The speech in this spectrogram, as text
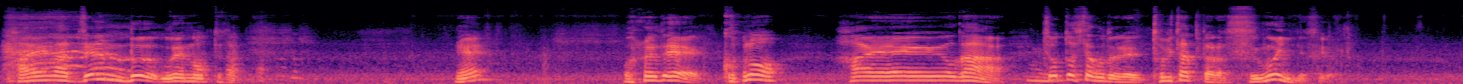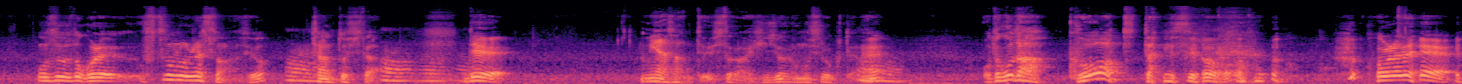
ハエが全部上に乗ってた。ね？これでこのハエがちょっとしたことで飛び立ったらすごいんですよ、そうするとこれ普通のレストランですよ、うん。ちゃんとした、うんうんうん。で宮さんという人が非常に面白くてね、うん男だ食おうって言ったんですよ。これで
